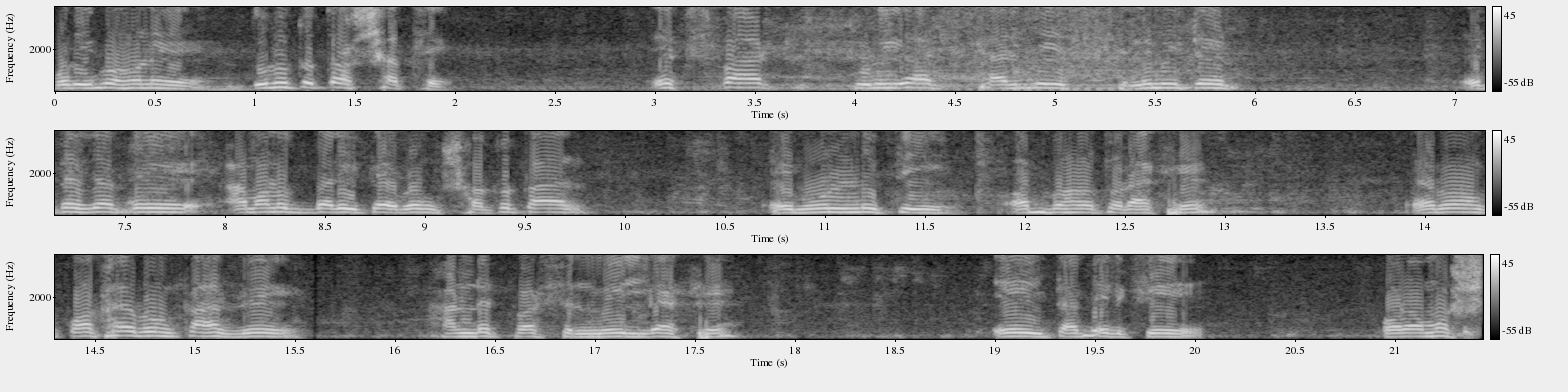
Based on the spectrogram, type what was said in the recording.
পরিবহনে দ্রুততার সাথে এক্সপার্ট কুরিয়ার সার্ভিস লিমিটেড, এটা যাতে আমানতদারিতা এবং সততার এই মূলনীতি অব্যাহত রাখে এবং কথা এবং কাজে হান্ড্রেড পার্সেন্ট মিল রাখে, এই তাদেরকে পরামর্শ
